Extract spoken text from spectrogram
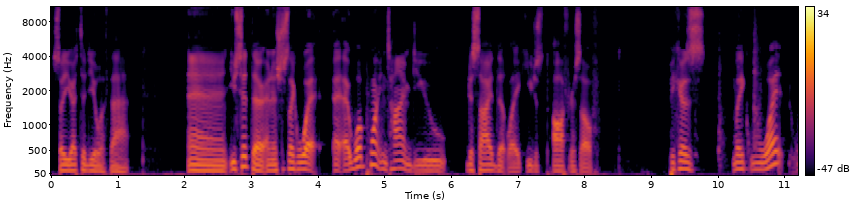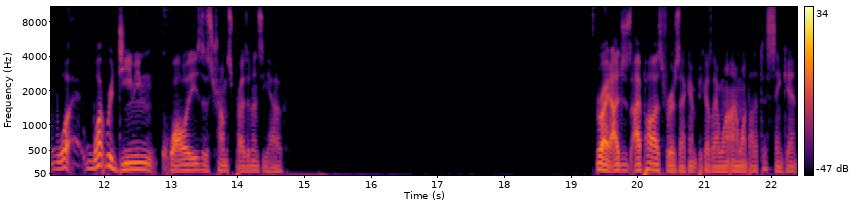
so you have to deal with that. And you sit there, and it's just like, what? At what point in time do you decide that like you just off yourself because like what what what redeeming qualities does Trump's presidency have? Right, I just I paused for a second because I want I want that to sink in.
